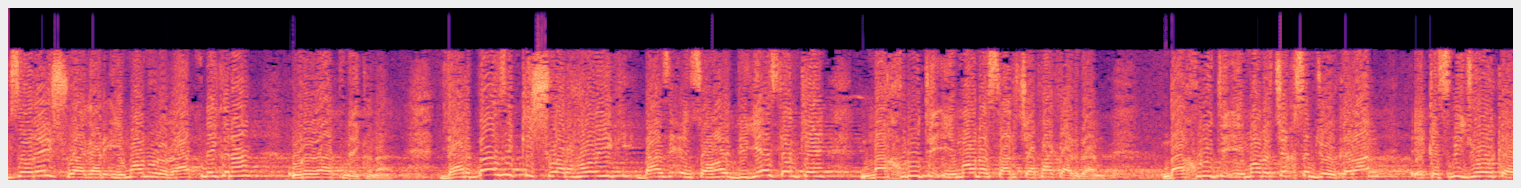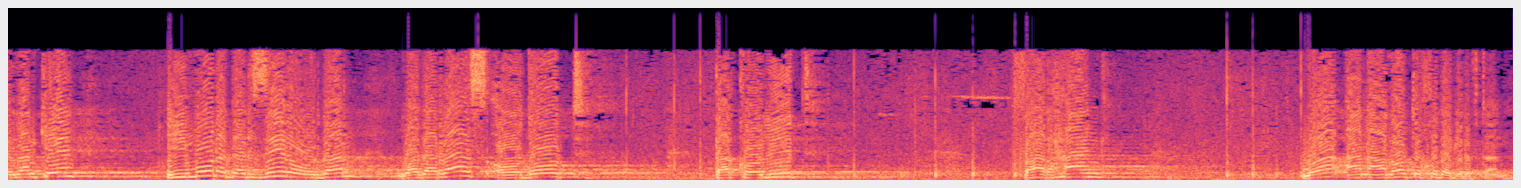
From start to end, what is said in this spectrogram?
میگذارش و اگر ایمان او را رد می‌کنه او را رد می‌کنه. در بعضی کشورهای بعضی انسانهای دیگه هستن که مخروط ایمان سرچپه کردن مخروط ایمان چه قسم جور کردن؟ یک قسمی جور کردن که ایمان در زیر آوردن و در رأس عادات تقالید فرهنگ و انعنات خود گرفتن.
